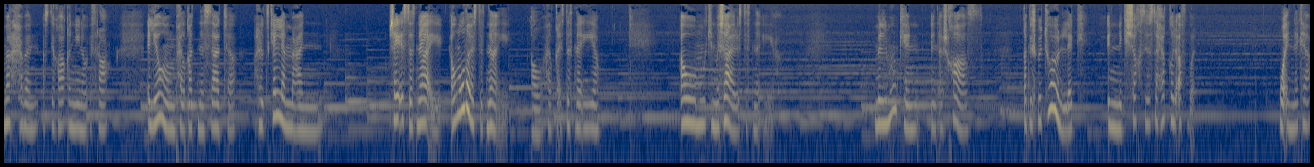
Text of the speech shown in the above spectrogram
مرحبا أصدقاء قنينة وإثراء اليوم بحلقتنا السادسة راح نتكلم عن شيء استثنائي أو موضوع استثنائي أو حلقة استثنائية أو ممكن مشاعر استثنائية. من الممكن أن أشخاص قد يثبتون لك أنك شخص يستحق الأفضل وأنك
